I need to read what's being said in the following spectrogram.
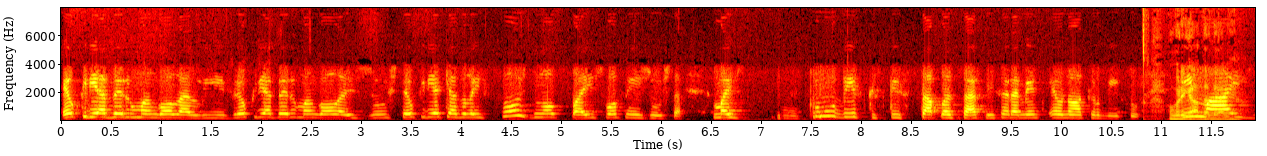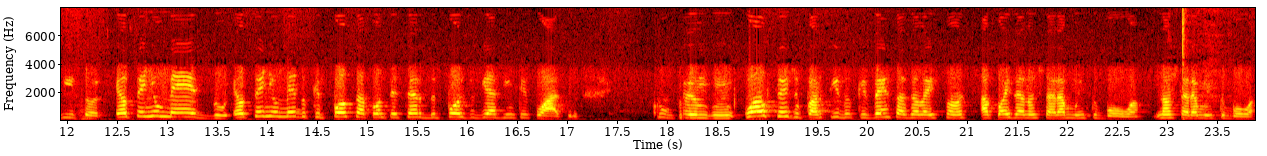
Eu queria ver uma Angola livre, eu queria ver uma Angola justa, eu queria que as eleições do nosso país fossem justas, mas tudo isso que, que está a passar, sinceramente, eu não acredito. Obrigado, e mais, Vitor, eu tenho medo, eu tenho medo que possa acontecer depois do dia 24. Qual seja o partido que vença as eleições, a coisa não estará muito boa. Não estará muito boa.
